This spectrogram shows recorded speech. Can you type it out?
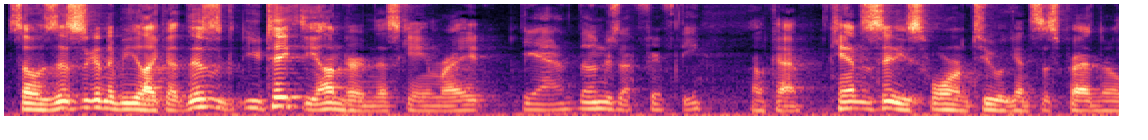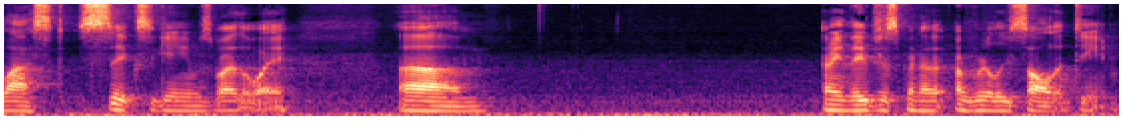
So is this going to be like a this? Is, you take the under in this game, right? Yeah. The under's at fifty. Okay. Kansas City's four and two against the spread in their last six games. By the way, um, I mean they've just been a, a really solid team.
